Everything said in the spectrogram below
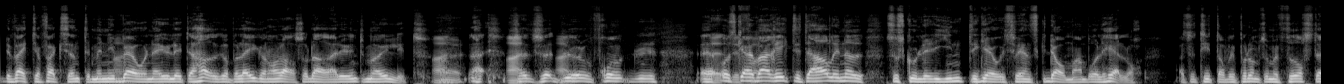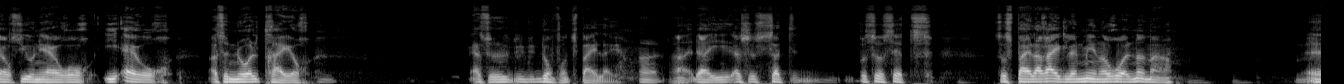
Det vet jag faktiskt inte, men nivån är ju lite högre på ligorna där, så där är det ju inte möjligt. Nej. Nej. Nej. Så, så, Nej. du- från, eh, och ska jag vara riktigt ärlig nu så skulle det inte gå i svensk damhandboll heller. Alltså tittar vi på de som är förstaårsjuniorer i år, alltså 03 år. alltså de får inte spela ju. Nej. Nej, det är, alltså, så att, på så sätt så spelar regeln mindre roll numera. Eh,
